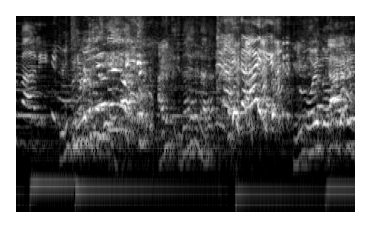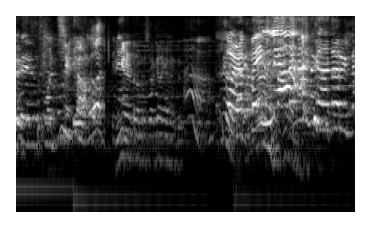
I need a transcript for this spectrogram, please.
കുറച്ച് പാളി. കാണാറില്ല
